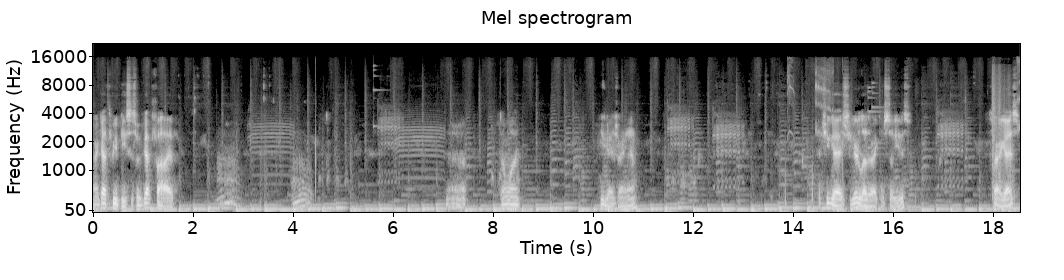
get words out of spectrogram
I got three pieces, so we've got five. Uh, don't want you guys right now. But you guys, your leather I can still use. Sorry guys.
